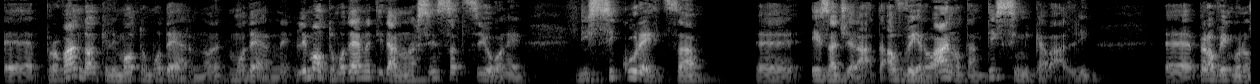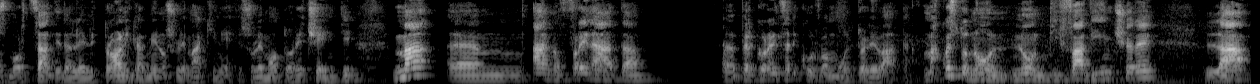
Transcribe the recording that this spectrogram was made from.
eh, provando anche le moto moderne, moderne, le moto moderne ti danno una sensazione di sicurezza eh, esagerata, ovvero hanno tantissimi cavalli, eh, però vengono smorzati dall'elettronica, almeno sulle macchine e sulle moto recenti, ma ehm, hanno frenata percorrenza di curva molto elevata. Ma questo non, non ti fa vincere la,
